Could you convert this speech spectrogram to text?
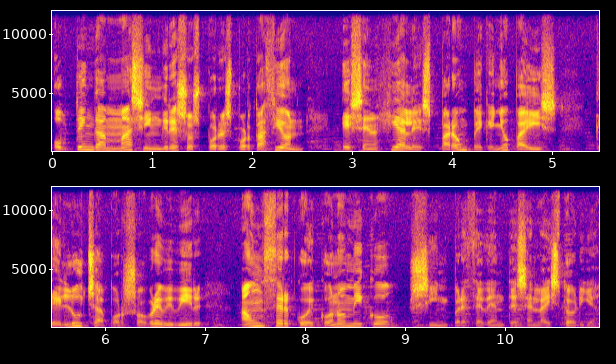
obtenga más ingresos por exportación, esenciales para un pequeño país que lucha por sobrevivir a un cerco económico sin precedentes en la historia.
